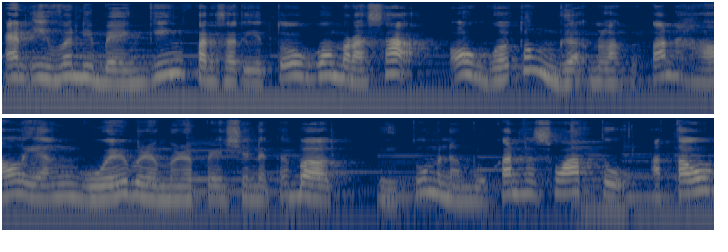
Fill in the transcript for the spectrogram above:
And even di banking pada saat itu gue merasa oh gue tuh nggak melakukan hal yang gue benar-benar passionate about. Yaitu menemukan sesuatu atau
